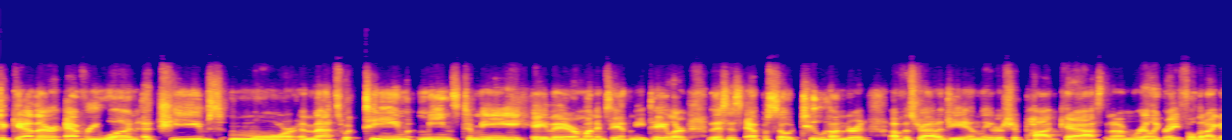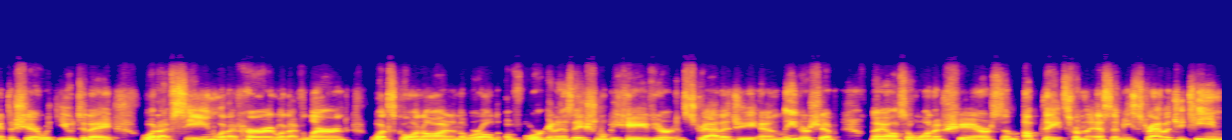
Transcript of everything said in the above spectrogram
Together, everyone achieves more. And that's what team means to me. Hey there, my name's Anthony Taylor. This is episode 200 of the Strategy and Leadership Podcast. And I'm really grateful that I get to share with you today what I've seen, what I've heard, what I've learned, what's going on in the world of organizational behavior and strategy and leadership. I also want to share some updates from the SME strategy team,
